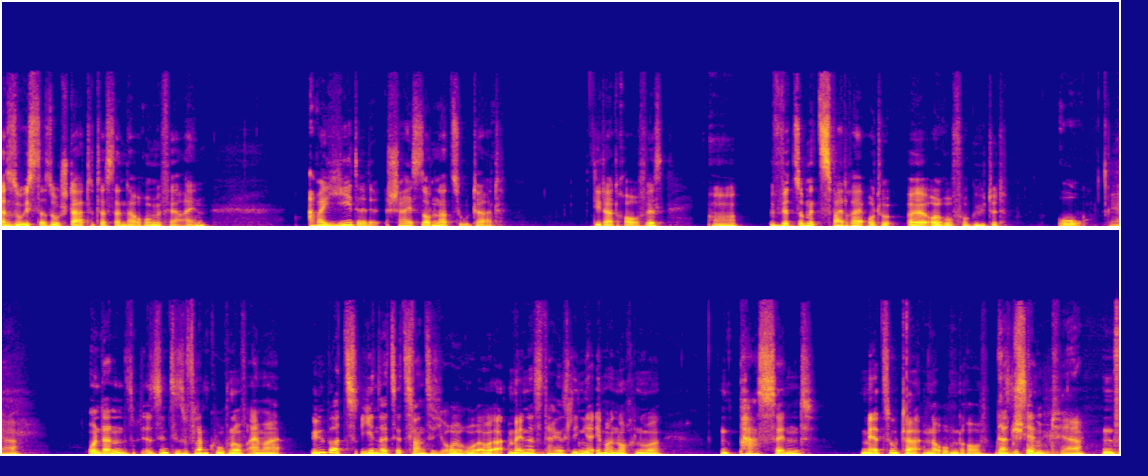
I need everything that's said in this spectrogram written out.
Also so ist das, so startet das dann da auch ungefähr ein. Aber jede scheiß Sonderzutat, die da drauf ist, wird so mit 2, 3 Auto, äh, Euro vergütet. Oh, ja. Und dann sind diese Flammkuchen auf einmal über jenseits der 20 Euro, aber am Ende des Tages liegen ja immer noch nur ein paar Cent mehr Zutaten da oben drauf. Das, ist stimmt, ja. Ja, ein,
